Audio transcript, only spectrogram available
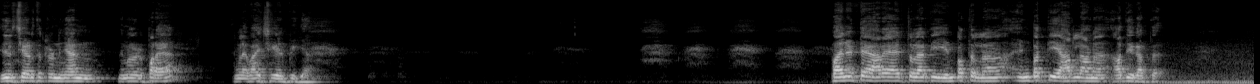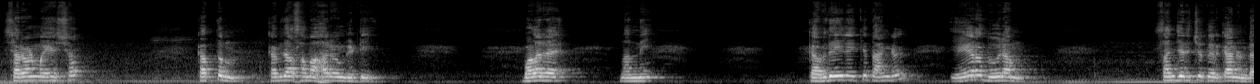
ഇതിൽ ചേർത്തിട്ടുണ്ട്. ഞാൻ നിങ്ങളോട് പറയാം. നിങ്ങളെ വായിച്ച് കേൾപ്പിക്കാം. പതിനെട്ട് ആറ് ആയിരത്തി തൊള്ളായിരത്തി എൺപത്തിലാണ് എൺപത്തി ആറിലാണ് ആദ്യ കത്ത്. ശരവൺ മഹേശ്വർ കത്തും കവിതാ സമാഹാരവും കിട്ടി. വളരെ നന്ദി. കവിതയിലേക്ക് താങ്കൾ ഏറെ ദൂരം സഞ്ചരിച്ചു തീർക്കാനുണ്ട്.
